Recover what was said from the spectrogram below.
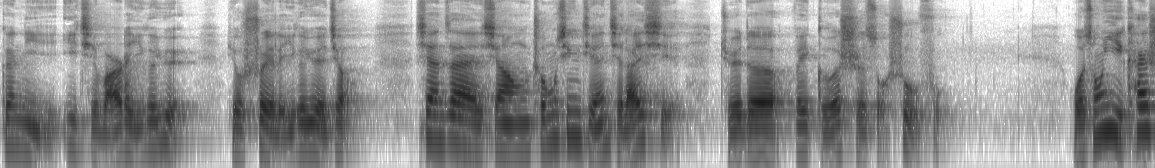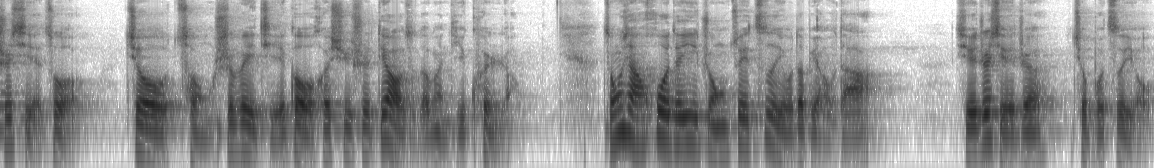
跟你一起玩了一个月，又睡了一个月觉。现在想重新捡起来写，觉得为格式所束缚。我从一开始写作就总是为结构和叙事调子的问题困扰。总想获得一种最自由的表达，写着写着就不自由，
